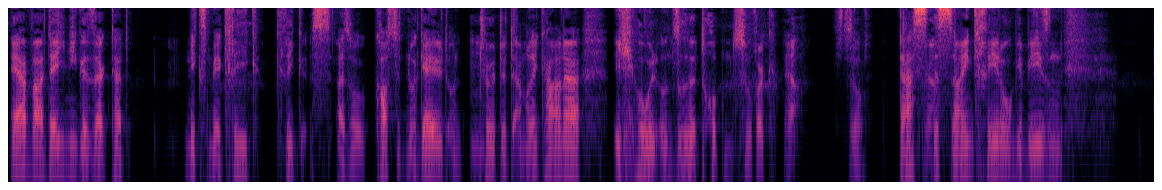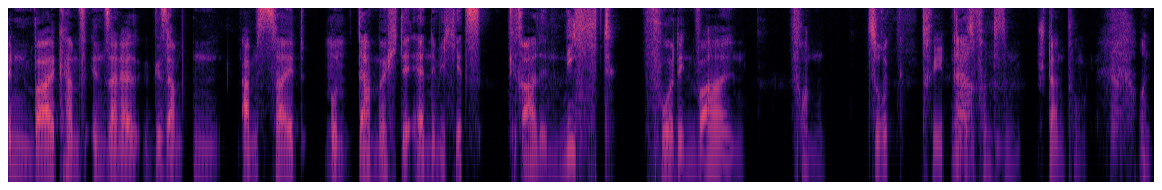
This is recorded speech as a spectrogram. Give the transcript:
er war derjenige, der gesagt hat, nix mehr Krieg, Krieg ist, also kostet nur Geld und mhm. tötet Amerikaner, ich hol unsere Truppen zurück. Ja. Stimmt. So. Das ja. ist sein Credo gewesen im Wahlkampf in seiner gesamten Amtszeit mhm. und da möchte er nämlich jetzt gerade nicht vor den Wahlen von zurücktreten, ja. also von diesem Standpunkt. Ja. Und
